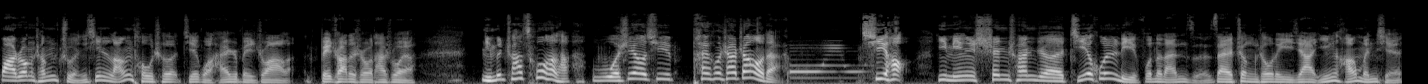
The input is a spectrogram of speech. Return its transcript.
化妆成准新郎偷车，结果还是被抓了。被抓的时候，他说呀：“你们抓错了，我是要去拍婚纱照的。”七号，一名身穿着结婚礼服的男子在郑州的一家银行门前，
